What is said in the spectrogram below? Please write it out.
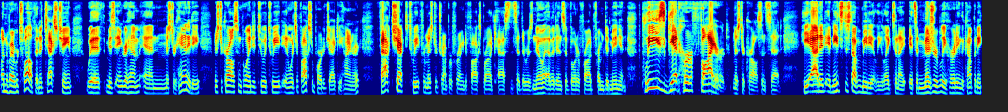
on November 12th in a text chain with Ms. Ingraham and Mr. Hannity, Mr. Carlson pointed to a tweet in which a Fox reporter, Jackie Heinrich, fact checked a tweet from Mr. Trump referring to Fox broadcasts and said there was no evidence of voter fraud from Dominion. Please get her fired, Mr. Carlson said. He added, It needs to stop immediately, like tonight. It's immeasurably hurting the company.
